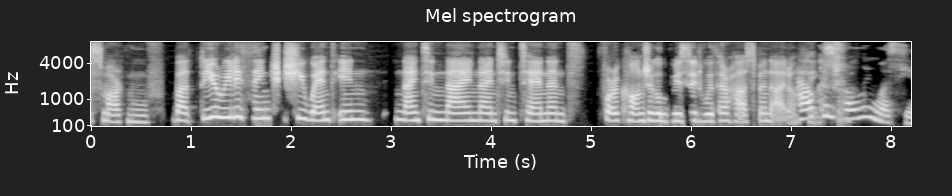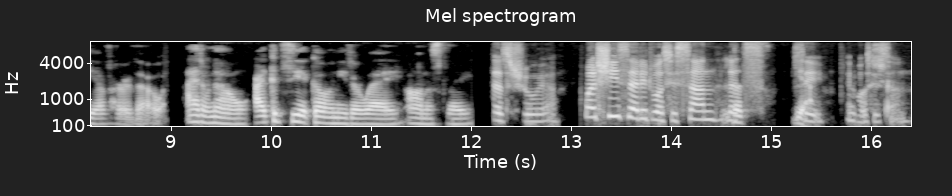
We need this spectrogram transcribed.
smart move. But do you really think she went in 1909, 1910 and for a conjugal visit with her husband? I don't How think so. controlling was he of her, though? I don't know. I could see it going either way, honestly. That's true, yeah. Well, she said it was his son. Let's, Let's- yeah, say it was his sure. son.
